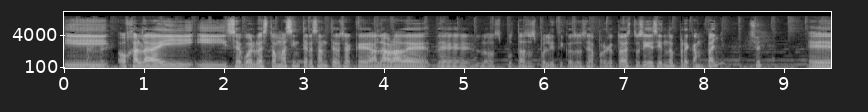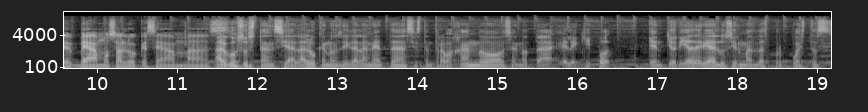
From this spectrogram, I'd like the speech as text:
Y ojalá y, y se vuelva esto más interesante, o sea, que a la hora de, de los putazos políticos, o sea, porque todo esto sigue siendo pre-campaña, Sí. eh, veamos algo que sea más... Algo sustancial, algo que nos diga la neta, si están trabajando, se nota el equipo que en teoría debería de lucir más las propuestas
